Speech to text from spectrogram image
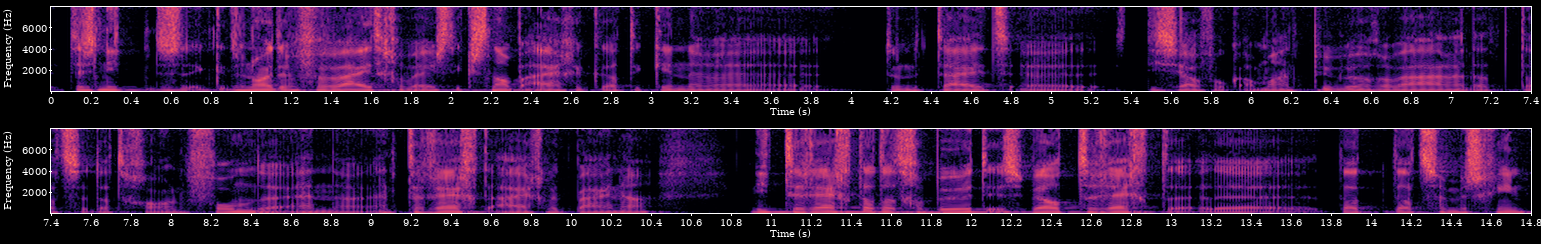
het is niet, dus ik, het is nooit een verwijt geweest. Ik snap eigenlijk dat de kinderen toen de tijd, eh, die zelf ook allemaal aan het puberen waren, dat, dat ze dat gewoon vonden. En, eh, en terecht eigenlijk bijna. Niet terecht dat het gebeurd is, wel terecht eh, dat, dat ze misschien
